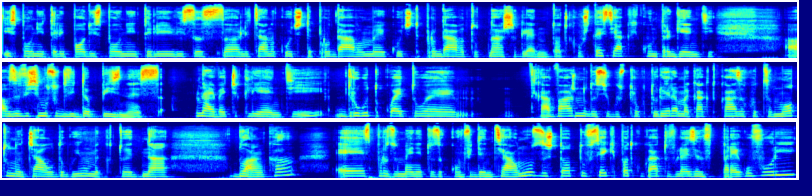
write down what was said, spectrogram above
изпълнители, подизпълнители или с а, лица, на които ще продаваме, които ще продават от наша гледна точка, въобще всякакви контрагенти, а, в зависимост от вида бизнес, най-вече клиенти. Другото, което е така важно да си го структурираме, както казах от самото начало, да го имаме като една бланка е споразумението за конфиденциалност, защото всеки път, когато влезем в преговори,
